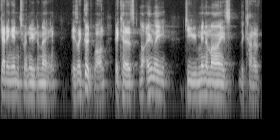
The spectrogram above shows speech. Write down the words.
getting into a new domain is a good one because not only do you minimize the kind of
